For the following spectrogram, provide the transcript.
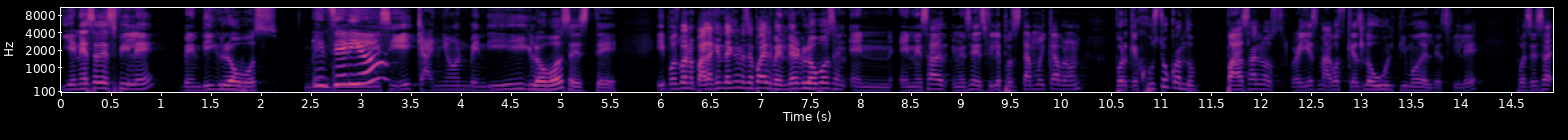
Y en ese desfile vendí globos. ¿En serio? Sí, cañón, vendí globos, este... Y pues bueno, para la gente que no sepa, el vender globos en, en, en, esa, en ese desfile, pues está muy cabrón, porque justo cuando pasan los Reyes Magos, que es lo último del desfile, pues esa,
